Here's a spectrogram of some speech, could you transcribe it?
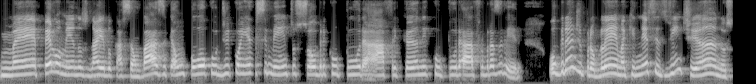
né, pelo menos na educação básica, um pouco de conhecimento sobre cultura africana e cultura afro-brasileira. O grande problema é que nesses 20 anos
